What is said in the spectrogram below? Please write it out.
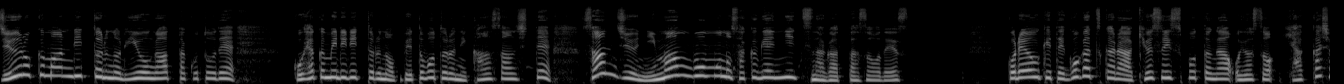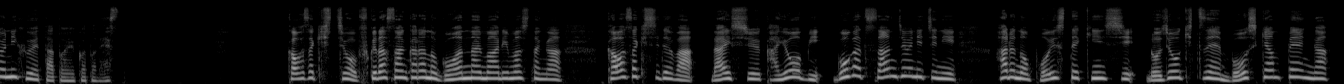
16万リットルの利用があったことで500ミリリットルのペットボトルに換算して32万本もの削減につながったそうです。これを受けて5月から給水スポットがおよそ100カ所に増えたということです。川崎市長福田さんからのご案内もありましたが川崎市では来週火曜日5月30日に春のポイ捨て禁止路上喫煙防止キャンペーンが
